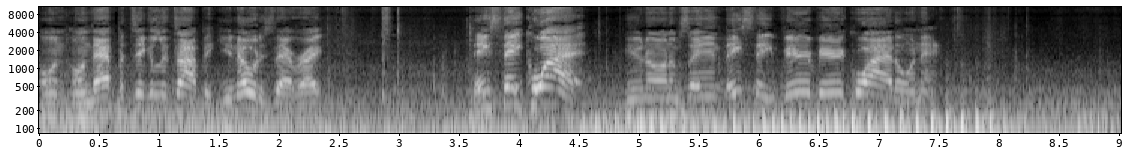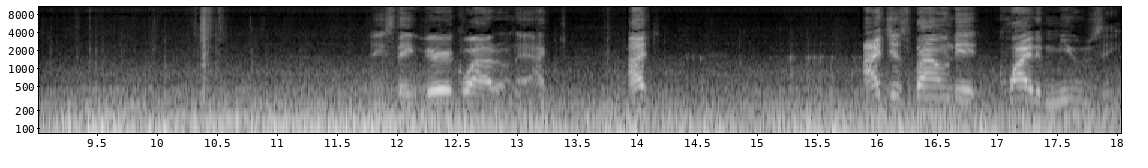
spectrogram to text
On on that particular topic. You notice that, right? They stay quiet. You know what I'm saying? They stay very, very quiet on that. They stay very quiet on that. I, I, I just found it quite amusing.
